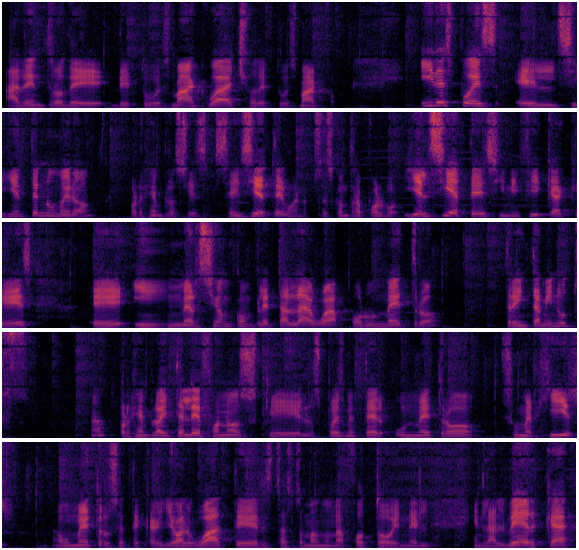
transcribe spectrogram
adentro de, de tu smartwatch o de tu smartphone. Y después el siguiente número, por ejemplo, si es 6-7, bueno, pues es contra polvo. Y el 7 significa que es eh, inmersión completa al agua por un metro, 30 minutos. Por ejemplo, hay teléfonos que los puedes meter un metro, sumergir a un metro, se te cayó al water, estás tomando una foto en, el, en la alberca,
